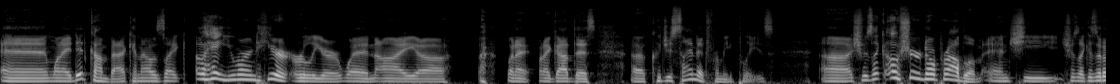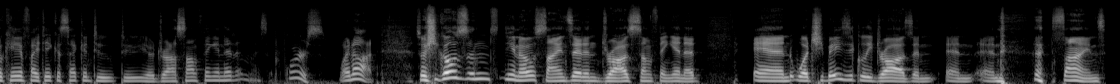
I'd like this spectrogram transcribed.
and when I did come back, and I was like, "Oh, hey, you weren't here earlier when I uh, when I when I got this. Uh, could you sign it for me, please?" Uh, she was like, "Oh, sure, no problem." And she she was like, "Is it okay if I take a second to to you know draw something in it?" And I said, "Of course, why not?" So she goes and you know signs it and draws something in it. And what she basically draws and and and signs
